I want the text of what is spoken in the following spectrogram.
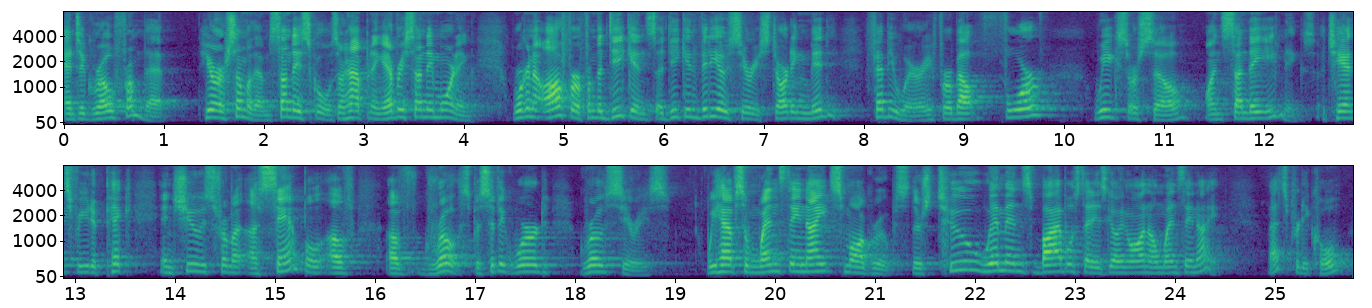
And to grow from that. Here are some of them. Sunday schools are happening every Sunday morning. We're going to offer from the deacons a deacon video series starting mid February for about four weeks or so on Sunday evenings, a chance for you to pick and choose from a, a sample of, of growth, specific word growth series. We have some Wednesday night small groups. There's two women's Bible studies going on on Wednesday night. That's pretty cool.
